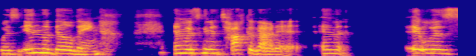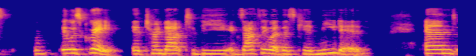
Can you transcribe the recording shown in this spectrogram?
was in the building and was going to talk about it. And it was it was great. It turned out to be exactly what this kid needed and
